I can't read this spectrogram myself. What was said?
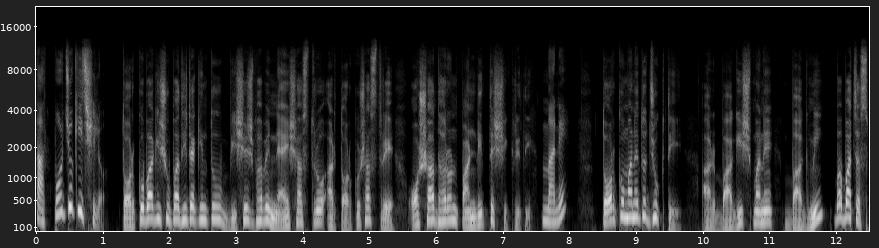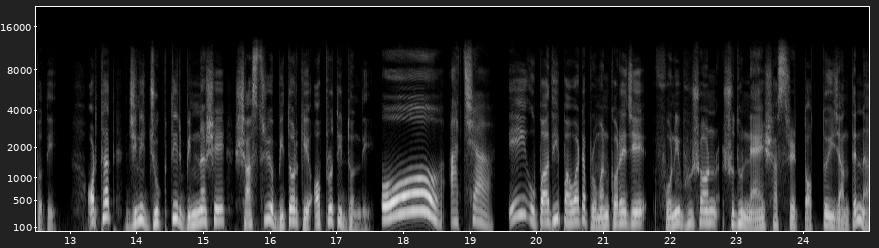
তাৎপর্য কি ছিল? তর্কবাগীশ উপাধিটা কিন্তু বিশেষভাবে ন্যায়শাস্ত্র আর তর্কশাস্ত্রে অসাধারণ পাণ্ডিত্যের স্বীকৃতি। মানে? তর্ক মানে তো যুক্তি আর বাগীশ মানে বাগ্মী বা বাচাস্পতি। অর্থাৎ যিনি যুক্তির বিন্যাসে শাস্ত্রীয় বিতর্কে অপ্রতিদ্বন্দ্বী। ও আচ্ছা। এই উপাধি পাওয়াটা প্রমাণ করে যে ফণিভূষণ শুধু ন্যায়শাস্ত্রের তত্ত্বই জানতেন না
